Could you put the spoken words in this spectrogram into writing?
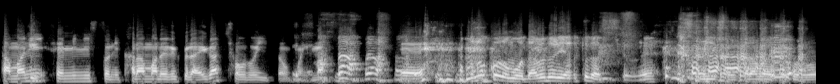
たまにフェミニストに絡まれるくらいがちょうどいいと思います。えー この頃もうダブドリやってたんですけどね。ミーさん絡まれた頃。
